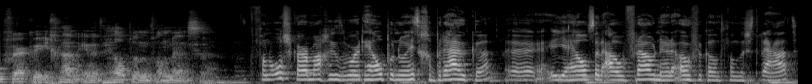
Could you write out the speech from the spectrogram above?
Hoe ver kun je gaan in het helpen van mensen? Van Oscar mag ik het woord helpen nooit gebruiken. Uh, je helpt een oude vrouw naar de overkant van de straat.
